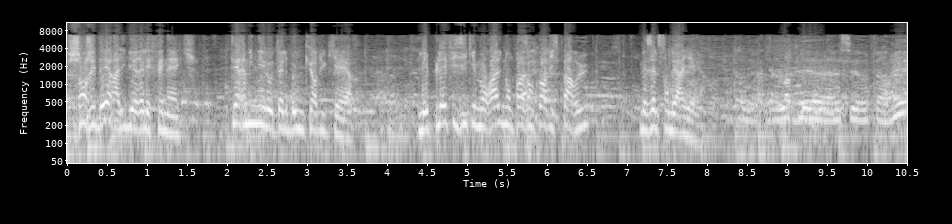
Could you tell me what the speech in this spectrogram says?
Changer d'air a libéré les Fennecs. Terminer l'hôtel bunker du Caire. Les plaies physiques et morales n'ont pas encore disparu, mais elles sont derrière. La plaie s'est refermée.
